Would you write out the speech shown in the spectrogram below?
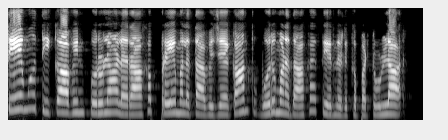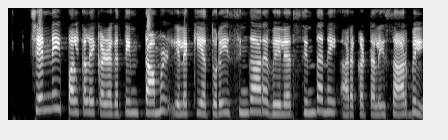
தேமுதிகவின் பொருளாளராக பிரேமலதா விஜயகாந்த் ஒருமனதாக தேர்ந்தெடுக்கப்பட்டுள்ளார். சென்னை பல்கலைக்கழகத்தின் தமிழ் இலக்கியத்துறை சிங்காரவேலர் சிந்தனை அறக்கட்டளை சார்பில்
